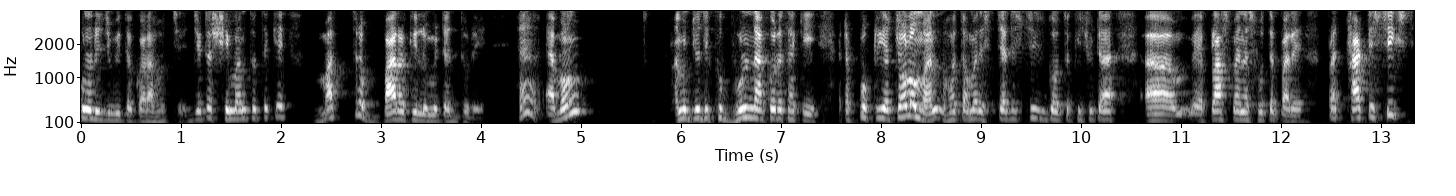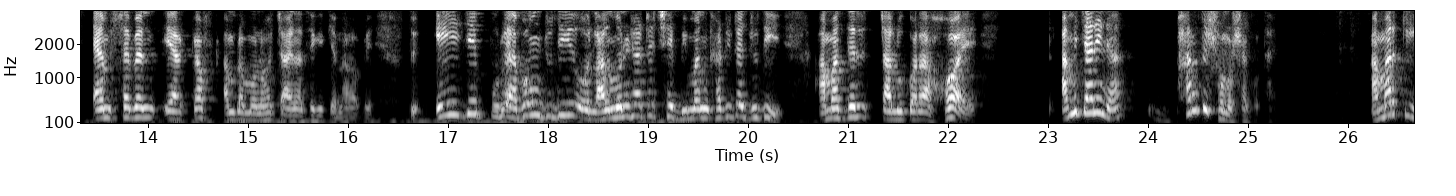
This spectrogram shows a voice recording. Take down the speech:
পুনরুজ্জীবিত করা হচ্ছে, যেটা সীমান্ত থেকে মাত্র বারো কিলোমিটার দূরে হ্যাঁ? এবং আমি যদি খুব ভুল না করে থাকি, একটা প্রক্রিয়া চলমান, হয়তো আমার স্ট্যাটিস্টিক্স গত কিছুটা প্লাস মাইনাস হতে পারে, প্রায় thirty six M seven aircraft আমরা মনে হয় চায়না থেকে কেনা হবে। তো এই যে পুরো, এবং যদি লালমনিরহাটের সে বিমান ঘাঁটিটা যদি আমাদের চালু করা হয় আমি জানি না ভারতের সমস্যা কোথায়। আমার কি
